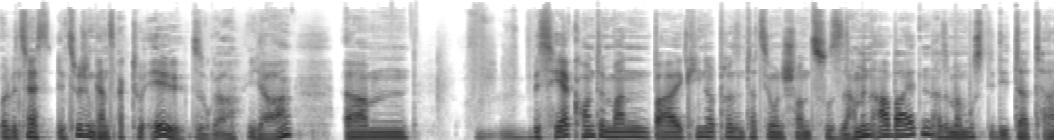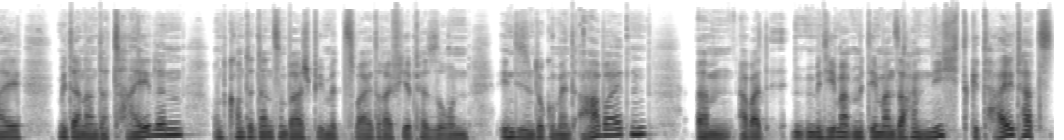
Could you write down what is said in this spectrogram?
Oder beziehungsweise inzwischen ganz aktuell sogar ja. Ähm, bisher konnte man bei Keynote-Präsentationen schon zusammenarbeiten. Also man musste die Datei miteinander teilen und konnte dann zum Beispiel mit zwei, drei, vier Personen in diesem Dokument arbeiten. Ähm, aber mit jemandem, mit dem man Sachen nicht geteilt hat,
